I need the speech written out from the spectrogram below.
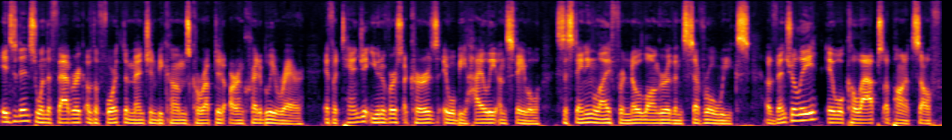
Incidents when the fabric of the fourth dimension becomes corrupted are incredibly rare. If a tangent universe occurs, it will be highly unstable, sustaining life for no longer than several weeks. Eventually, it will collapse upon itself,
